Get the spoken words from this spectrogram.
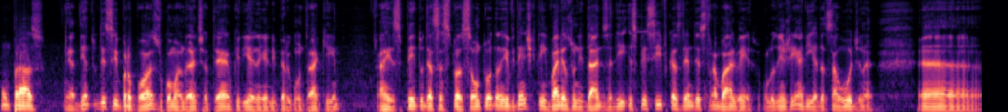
um prazo. É, dentro desse propósito, comandante, até eu queria lhe perguntar aqui a respeito dessa situação toda. É evidente que tem várias unidades ali específicas dentro desse trabalho? Você falou de engenharia, da saúde, né? É,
